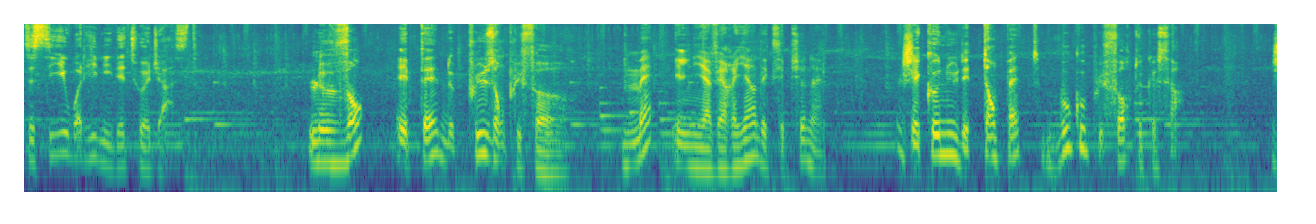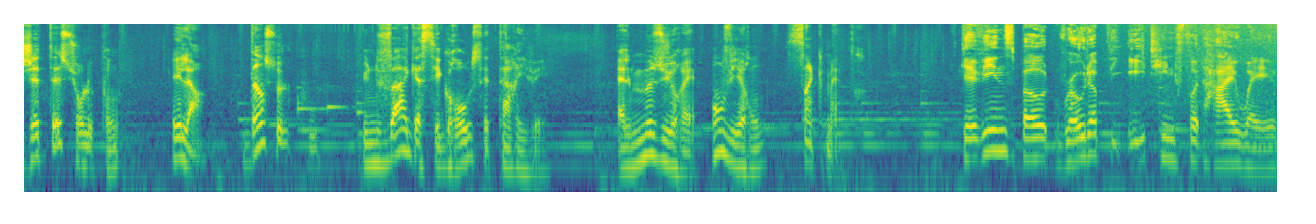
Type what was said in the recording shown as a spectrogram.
to see what he needed to adjust. Le vent était de plus en plus fort, mais il n'y avait rien d'exceptionnel. J'ai connu des tempêtes beaucoup plus fortes que ça. J'étais sur le pont, et là, d'un seul coup, une vague assez grosse est arrivée. Elle mesurait environ 5 mètres. Kevin's boat rode up the 18 foot high wave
